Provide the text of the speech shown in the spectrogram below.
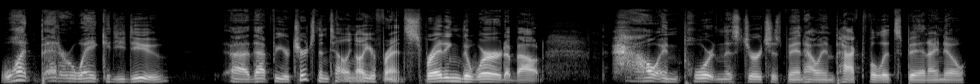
What better way could you do uh, that for your church than telling all your friends? Spreading the word about how important this church has been, how impactful it's been. I know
